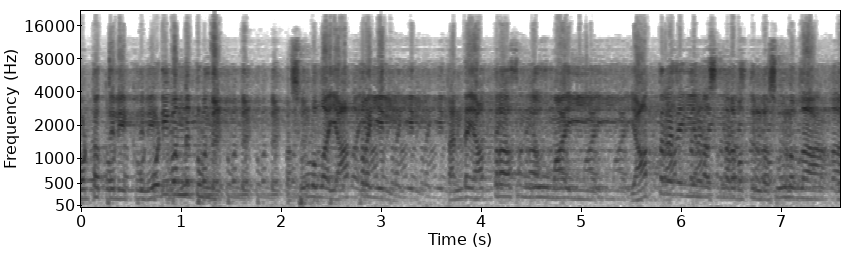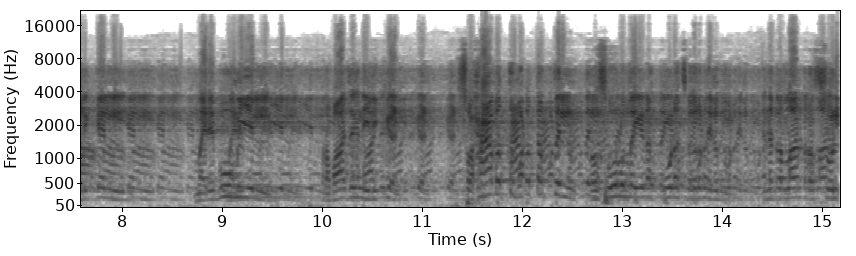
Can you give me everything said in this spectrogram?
തോട്ടത്തിലേക്ക് ഓടി വന്നിട്ടുണ്ട്. റസൂലുള്ള യാത്രയിൽ തന്റെ യാത്രാ സംഘവുമായി യാത്ര ചെയ്യുന്ന സന്ദർഭത്തിൽ റസൂലുള്ള ഒരിക്കൽ മരുഭൂമിയിൽ പ്രവാചകൻ ഇരിക്കുകയാണ്. സ്വഹാബത്ത് വട്ടത്തിൽ റസൂളുള്ളയുടെ കൂടെ ചേർന്നിരുന്നു. എന്നിട്ട് അള്ളാൻ റസൂൽ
